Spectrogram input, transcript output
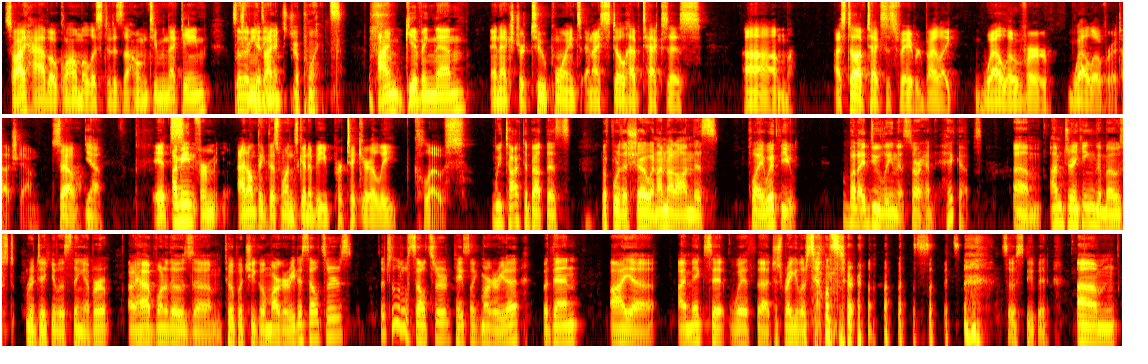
So I have Oklahoma listed as the home team in that game, So which they're means getting I'm extra points. I'm giving them an extra two points, and I still have Texas. Um, I still have Texas favored by like well over, well over a touchdown. So Yeah. it's. I mean- for me, I don't think this one's going to be particularly close. we talked about this before the show, and I'm not on this play with you, but I do lean this. Sorry, I had hiccups. Um, I'm drinking the most ridiculous thing ever. I have one of those um, Topo Chico margarita seltzers. Such a little seltzer, tastes like margarita, but then I uh, I mix it with uh, just regular seltzer. so, so stupid. Um,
